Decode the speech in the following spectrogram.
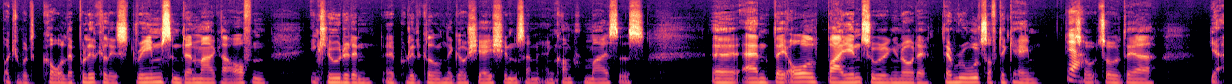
what you would call the political extremes in Denmark are often included in uh, political negotiations and, and compromises, uh, and they all buy into you know the, the rules of the game. Yeah. So so they are, yeah,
